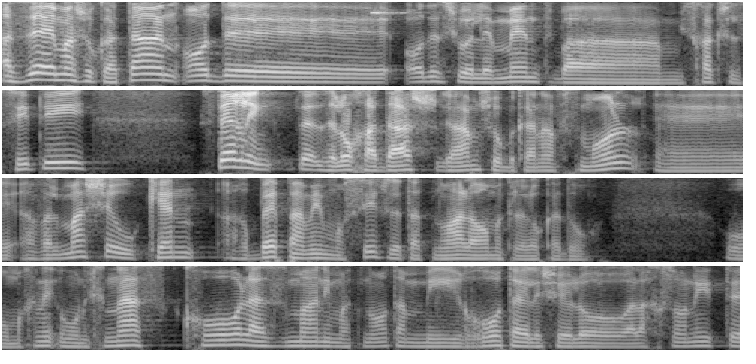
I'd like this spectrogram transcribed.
אז זה משהו קטן, אה, עוד איזשהו אלמנט במשחק של סיטי. סטרלינג, זה, זה לא חדש גם שהוא בכנף שמאל, אה, אבל מה שהוא כן הרבה פעמים מוסיף זה את התנועה לעומק ללא כדור. הוא, מכנ... הוא נכנס כל הזמן עם התנועות המהירות האלה שלו, אלכסונית אה,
